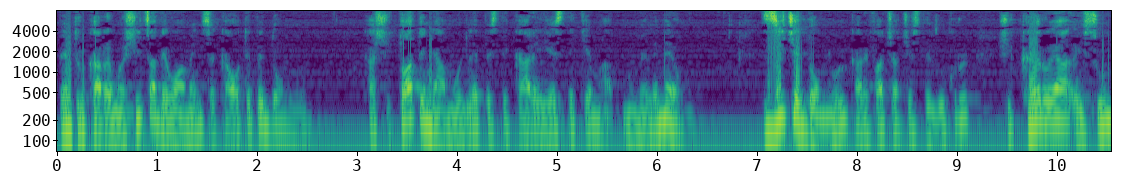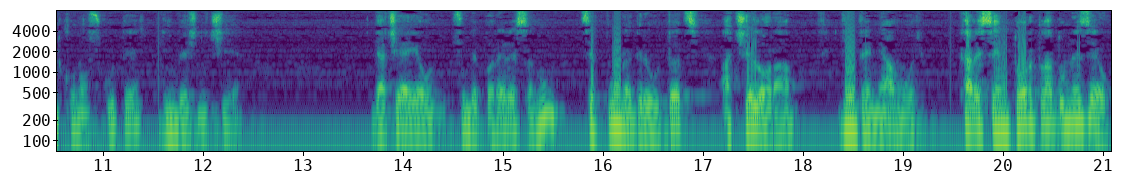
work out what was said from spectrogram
pentru ca rămășița de oameni să caute pe Domnul ca și toate neamurile peste care este chemat numele meu. Zice Domnul care face aceste lucruri și căruia îi sunt cunoscute din veșnicie. De aceea eu sunt de părere să nu se pună greutăți acelora dintre neamuri care se întorc la Dumnezeu,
